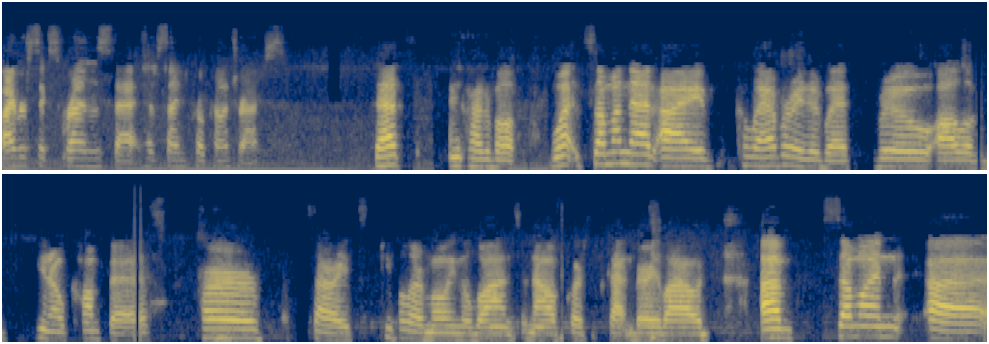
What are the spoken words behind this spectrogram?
five or six friends that have signed pro contracts. That's incredible. What someone that I've collaborated with through all of, you know, Compass, her sorry, people are mowing the lawn, so now of course it's gotten very loud. Um, someone uh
